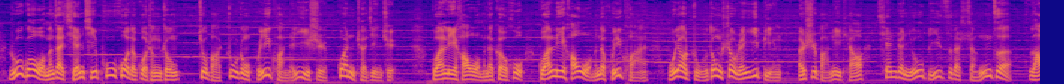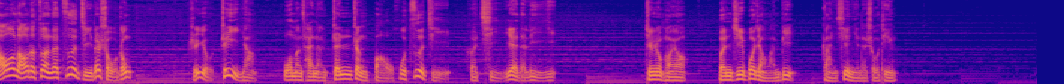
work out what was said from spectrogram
如果我们在前期铺货的过程中就把注重回款的意识贯彻进去，管理好我们的客户，管理好我们的回款，不要主动授人以柄，而是把那条牵着牛鼻子的绳子牢牢地攥在自己的手中。只有这样，我们才能真正保护自己。和企业的利益。听众朋友，本集播讲完毕，感谢您的收听。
